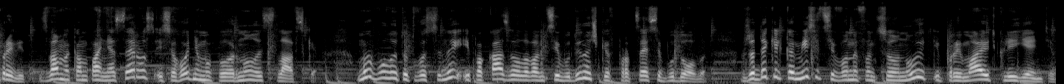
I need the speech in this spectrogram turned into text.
привіт! З вами компанія Сервус, і сьогодні ми повернулись в Славське. Ми були тут восени і показували вам ці будиночки в процесі будови. Вже декілька місяців вони функціонують і приймають клієнтів.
